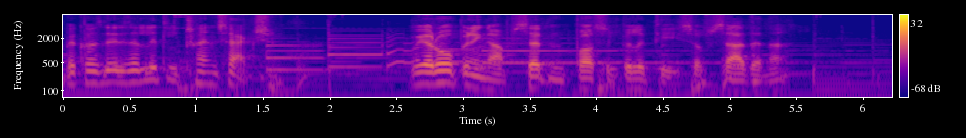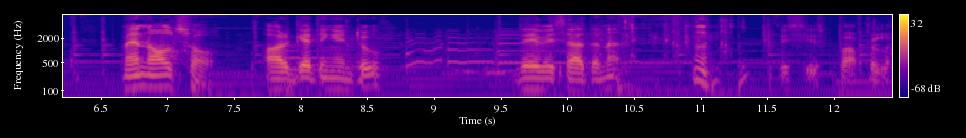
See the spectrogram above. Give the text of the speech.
because there is a little transaction. We are opening up certain possibilities of sadhana. Men also are getting into Devi sadhana this is popular.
